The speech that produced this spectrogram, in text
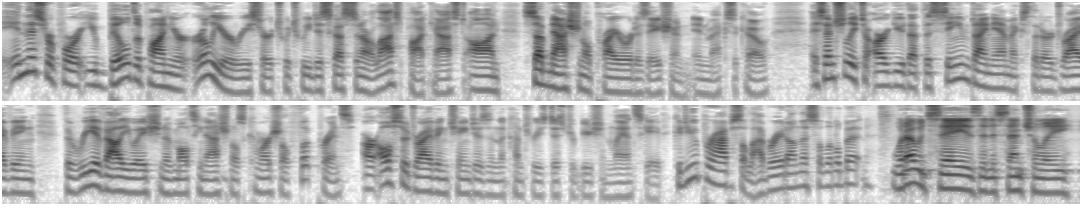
In this report, you build upon your earlier research, which we discussed in our last podcast, on subnational prioritization in Mexico, essentially to argue that the same dynamics that are driving the reevaluation of multinationals' commercial footprints are also driving changes in the country's distribution landscape. Could you perhaps elaborate on this a little bit? What I would say is that essentially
